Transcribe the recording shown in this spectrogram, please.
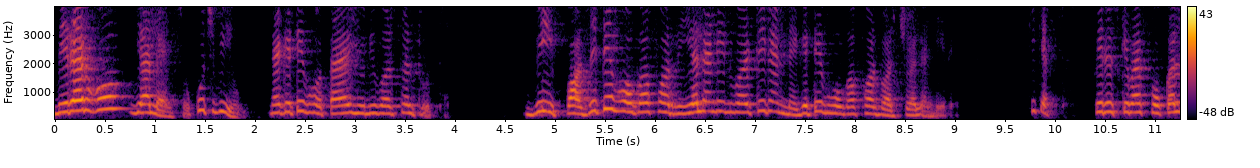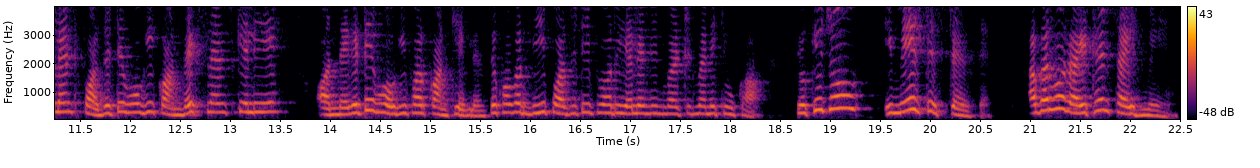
मिरर हो या लेंस हो, कुछ भी हो नेगेटिव होता है यूनिवर्सल ट्रूथ है। वी पॉजिटिव होगा for real and inverted and negative होगा फॉर वर्चुअल एंड इरेक्ट ठीक है? फिर इसके बाद फोकल लेंथ पॉजिटिव होगी कॉन्वेक्स लेंस के लिए और नेगेटिव होगी फॉर कॉन्केव लेंस देखो, अगर v positive for real and inverted मैंने क्यों कहा? क्योंकि जो इमेज डिस्टेंस है। अगर वो राइट हैंड साइड में है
